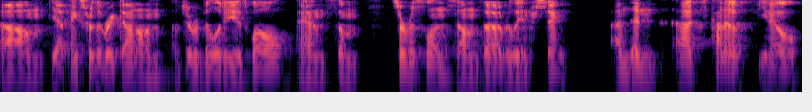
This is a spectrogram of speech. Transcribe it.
Um, yeah, thanks for the breakdown on observability as well, and some service lens sounds uh, really interesting. And then uh, to kind of you know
